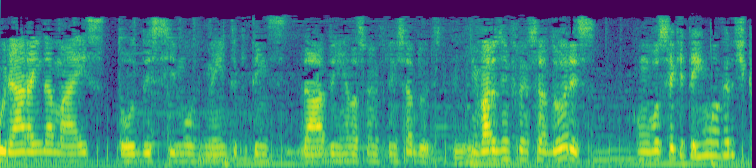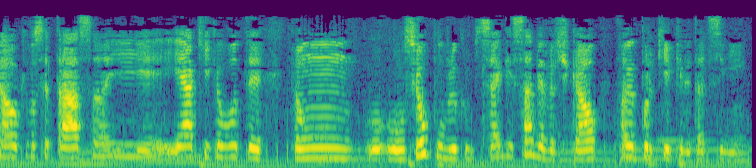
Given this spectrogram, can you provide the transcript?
curar ainda mais todo esse movimento que tem dado em relação a influenciadores. Tem vários influenciadores, como você, que tem uma vertical que você traça e, e é aqui que eu vou ter. Então, o, o, seu público segue, sabe a vertical, sabe por que, que ele está te seguindo.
